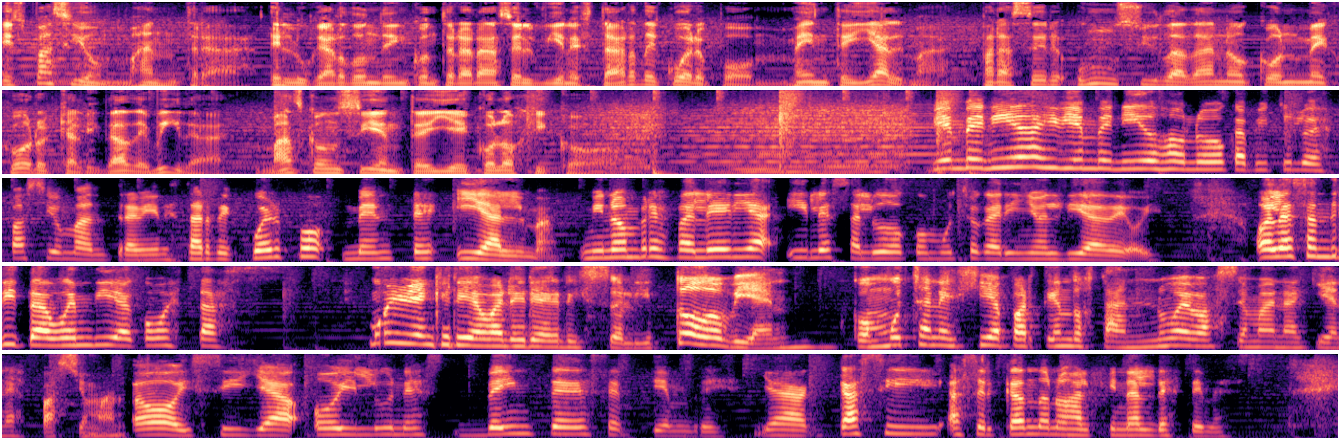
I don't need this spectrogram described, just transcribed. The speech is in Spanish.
Espacio Mantra, el lugar donde encontrarás el bienestar de cuerpo, mente y alma para ser un ciudadano con mejor calidad de vida, más consciente y ecológico. Bienvenidas y bienvenidos a un nuevo capítulo de Espacio Mantra, bienestar de cuerpo, mente y alma. Mi nombre es Valeria y les saludo con mucho cariño el día de hoy. Hola Sandrita, buen día, ¿cómo estás? Muy bien, querida Valeria Grisoli, todo bien, con mucha energía partiendo esta nueva semana aquí en Espacio Man. Hoy sí, ya hoy lunes 20 de septiembre, ya casi acercándonos al final de este mes.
